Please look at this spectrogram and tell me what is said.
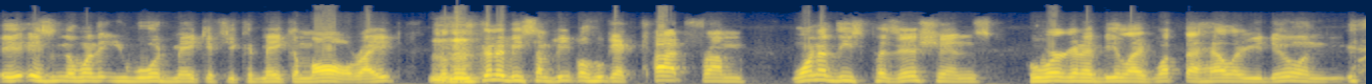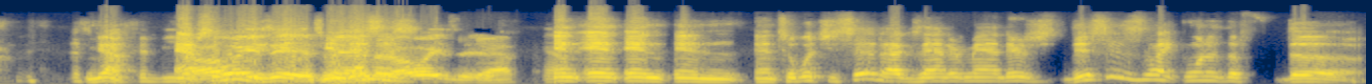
isn't the one that you would make if you could make them all, right? So Mhm. there's gonna be some people who get cut from one of these positions who are gonna be like, "What the hell are you doing? this Yeah, guy should be." Absolutely. always is, And man. this There is- always is. Yeah. and and and and and to what you said, Alexander, man, there's this is like one of the the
